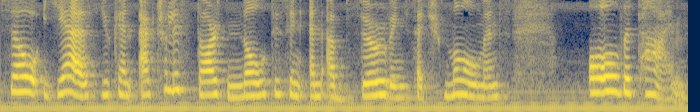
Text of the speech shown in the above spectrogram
So, yes, you can actually start noticing and observing such moments all the time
